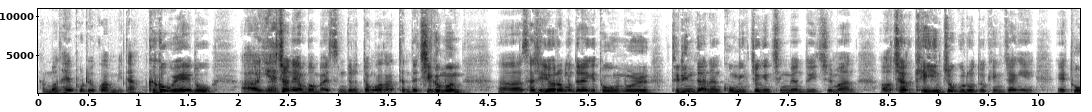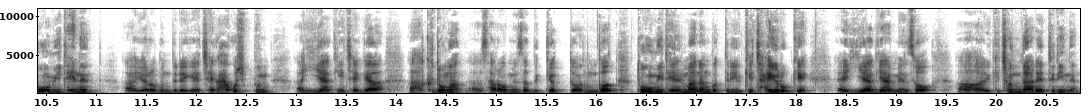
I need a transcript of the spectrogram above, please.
한번 해보려고 합니다. 그거 외에도 아, 예전에 한번 말씀드렸던 것 같은데 지금은 아, 사실 여러분들에게 도움을 드린다는 공익적인 측면도 있지만 어, 제가 개인적으로도 굉장히 도움이 되는 아, 여러분들에게 제가 하고 싶은 아, 이야기, 제가 아, 그동안 아, 살아오면서 느꼈던 것, 도움이 될 만한 것들이 이렇게 자유롭게 에, 이야기하면서 어, 이렇게 전달해 드리는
